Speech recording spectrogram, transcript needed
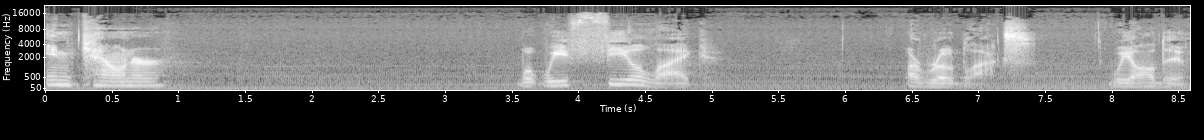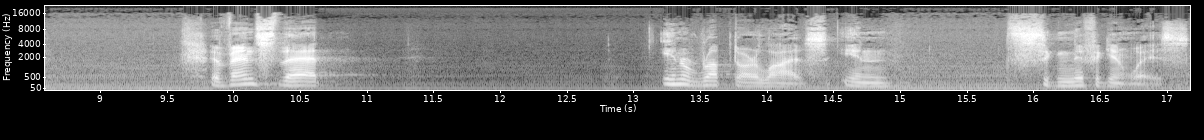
encounter what we feel like are roadblocks. We all do. Events that interrupt our lives in significant ways.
